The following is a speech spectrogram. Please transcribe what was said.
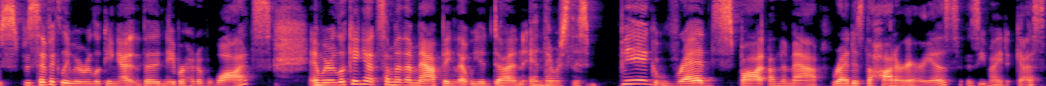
specifically, we were looking at the neighborhood of Watts, and we were looking at some of the mapping that we had done, and there was this big red spot on the map. Red is the hotter areas, as you might guess.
